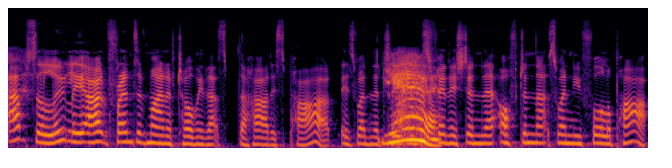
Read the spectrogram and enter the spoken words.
absolutely I, friends of mine have told me that's the hardest part is when the treatment's Yeah. finished and that often that's when you fall apart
